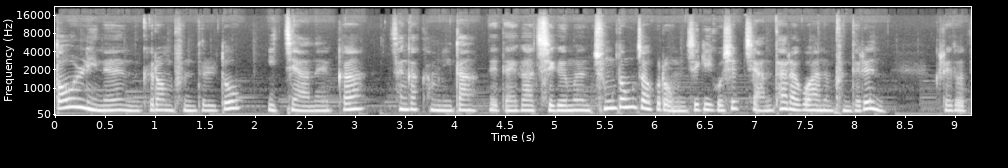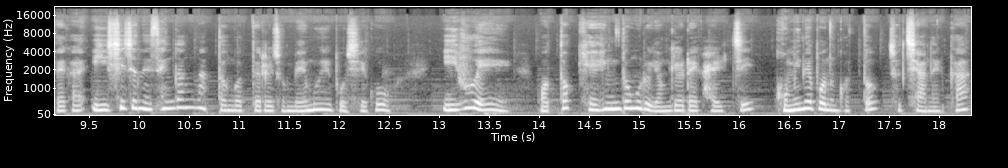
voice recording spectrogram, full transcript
떠올리는 그런 분들도 있지 않을까 생각합니다. 근데 내가 지금은 충동적으로 움직이고 싶지 않다라고 하는 분들은 그래도 내가 이 시즌에 생각났던 것들을 좀 메모해 보시고 이후에 어떻게 행동으로 연결해 갈지 고민해 보는 것도 좋지 않을까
